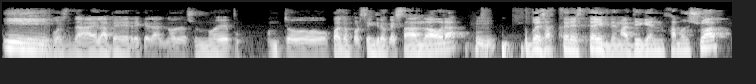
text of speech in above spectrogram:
Y pues da el APR que da el nodo, es un 9 4% creo que está dando ahora. Tú puedes hacer stake de Matic en Hammond Swap.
